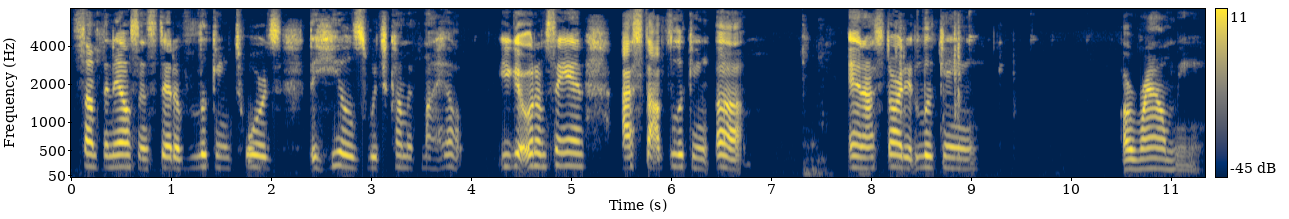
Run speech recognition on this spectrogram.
something else instead of looking towards the hills which cometh my help. You get what i'm saying? I stopped looking up and i started looking around me.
